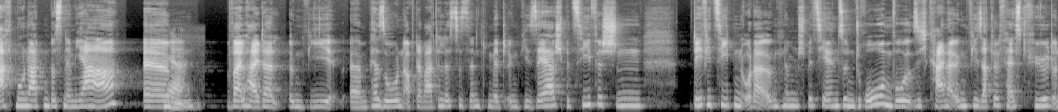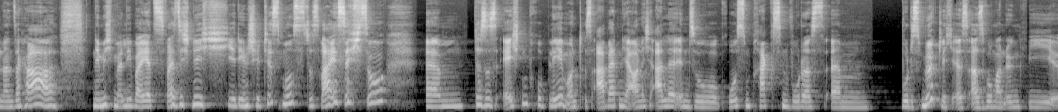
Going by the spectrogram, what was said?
acht Monaten bis einem Jahr. Ähm, ja. Weil halt da irgendwie ähm, Personen auf der Warteliste sind mit irgendwie sehr spezifischen Defiziten oder irgendeinem speziellen Syndrom, wo sich keiner irgendwie sattelfest fühlt und dann sagt, ah, nehme ich mal lieber jetzt, weiß ich nicht, hier den Schetismus, das weiß ich so. Ähm, das ist echt ein Problem und es arbeiten ja auch nicht alle in so großen Praxen, wo das, ähm, wo das möglich ist, also wo man irgendwie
